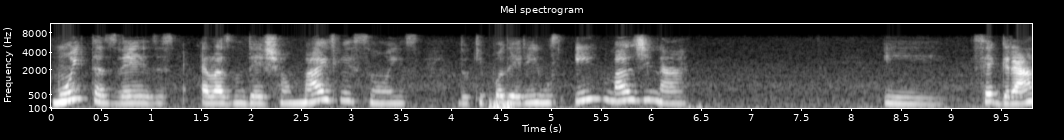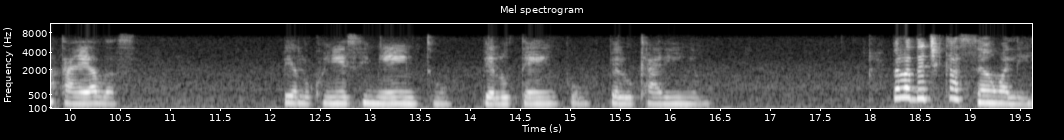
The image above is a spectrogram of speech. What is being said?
Muitas vezes elas nos deixam mais lições do que poderíamos imaginar. E ser grata a elas pelo conhecimento, pelo tempo, pelo carinho, pela dedicação ali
